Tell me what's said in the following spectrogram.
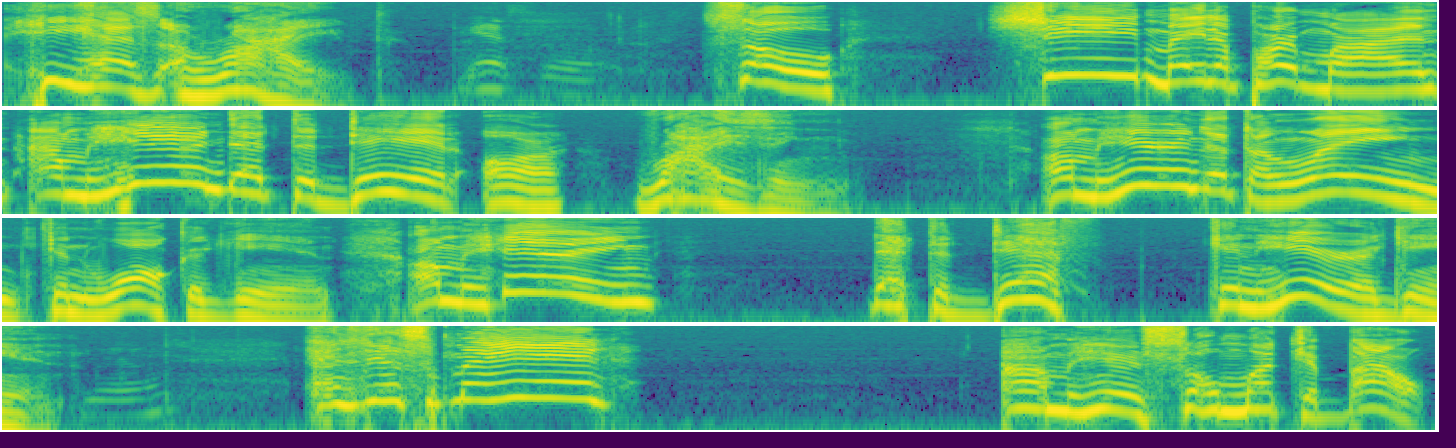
he has arrived. Yes, Lord. So she made up her mind. I'm hearing that the dead are rising. I'm hearing that the lame can walk again. I'm hearing that the deaf can hear again. Yeah. And this man, I'm hearing so much about.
